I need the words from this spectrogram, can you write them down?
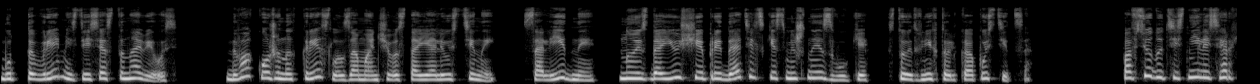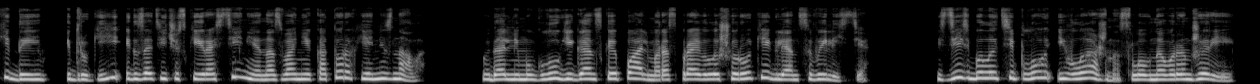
будто время здесь остановилось. Два кожаных кресла заманчиво стояли у стены, солидные, но издающие предательски смешные звуки, стоит в них только опуститься. Повсюду теснились орхидеи и другие экзотические растения, названия которых я не знала. В дальнем углу гигантская пальма расправила широкие глянцевые листья. Здесь было тепло и влажно, словно в оранжерее.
